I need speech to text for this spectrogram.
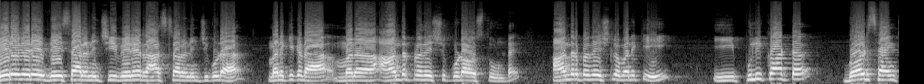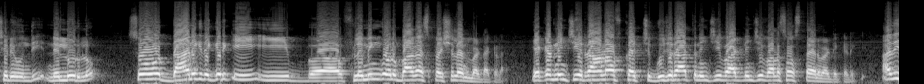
వేరే వేరే దేశాల నుంచి వేరే రాష్ట్రాల నుంచి కూడా మనకి ఇక్కడ మన ఆంధ్రప్రదేశ్ కూడా వస్తూ ఉంటాయి. ఆంధ్రప్రదేశ్లో మనకి ఈ పులికాట్ బర్డ్ శాంక్చురీ ఉంది నెల్లూరులో. సో దానికి దగ్గరికి ఈ ఫ్లెమింగోలు బాగా స్పెషల్ అనమాట అక్కడ. ఎక్కడి నుంచి? రాన్ ఆఫ్ కచ్ గుజరాత్ నుంచి వాటి నుంచి వలస వస్తాయన్నమాట ఇక్కడికి. అది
